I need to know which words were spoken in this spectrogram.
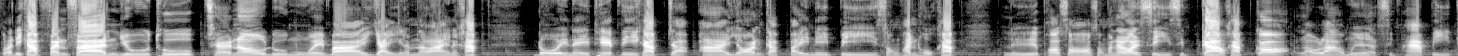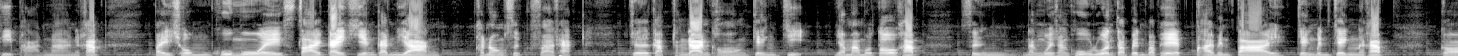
สวัสดีครับ แฟนๆ YouTube Channel ดูมวยบายใหญ่ลำนาลายนะครับ โดยในเทปนี้ครับ จะพาย้อนกลับไปในปี 2006 ครับ หรือพศ 2549 ครับ ก็ราวๆ เมื่อ 15 ปีที่ผ่านมานะครับ ไปชมคู่มวยสไตล์ใกล้เคียงกันอย่างขนองศึกแฟร์แท็กเจอกับทางด้านของเกงจิยามาโมโตะครับ ซึ่งนักมวยทั้งคู่ล้วนแต่เป็นประเภทตายเป็นตาย เจ๊งเป็นเจ๊งนะครับ ก็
